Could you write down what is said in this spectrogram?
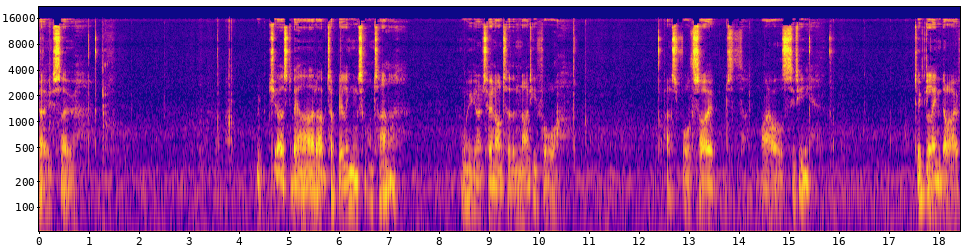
Okay, so we're just about up to Billings, Montana. And we're going to turn on to the 94 past Forsyth, Miles City to Glendive.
